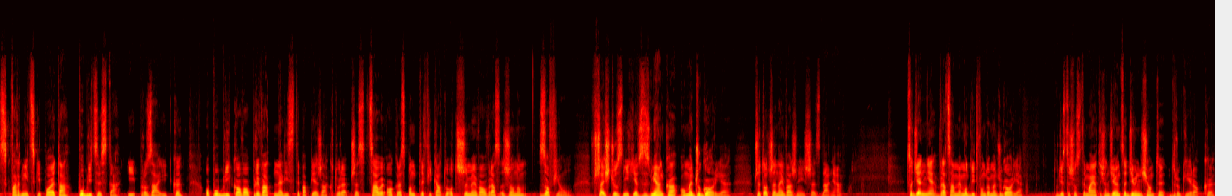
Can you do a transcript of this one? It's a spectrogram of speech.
Skwarnicki, poeta, publicysta i prozaik, opublikował prywatne listy papieża, które przez cały okres pontyfikatu otrzymywał wraz z żoną Zofią. W sześciu z nich jest wzmianka o Medjugorje. Przytoczę najważniejsze zdania. Codziennie wracamy modlitwą do Medjugorje. 26 maja 1992 rok.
